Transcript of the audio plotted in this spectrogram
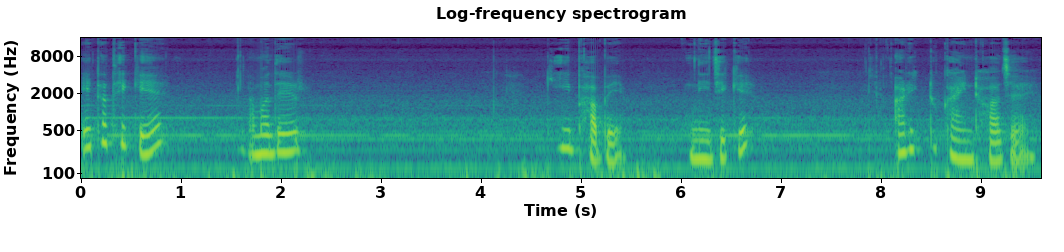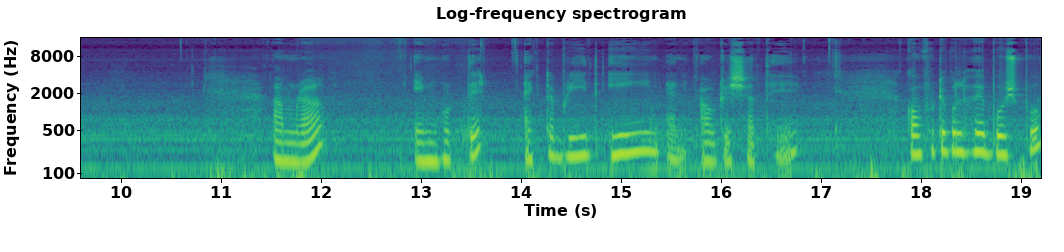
এটা থেকে আমাদের কীভাবে নিজেকে আরেকটু কাইন্ড হওয়া যায়? আমরা এই মুহূর্তে একটা ব্রিদ ইন অ্যান্ড আউটের সাথে কমফোর্টেবল হয়ে বসবো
